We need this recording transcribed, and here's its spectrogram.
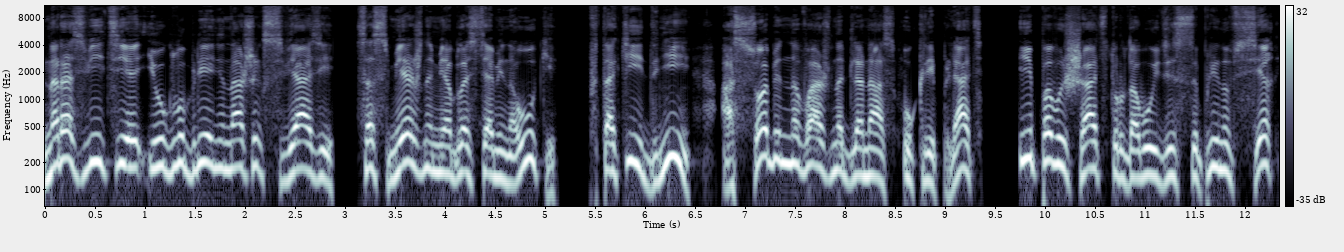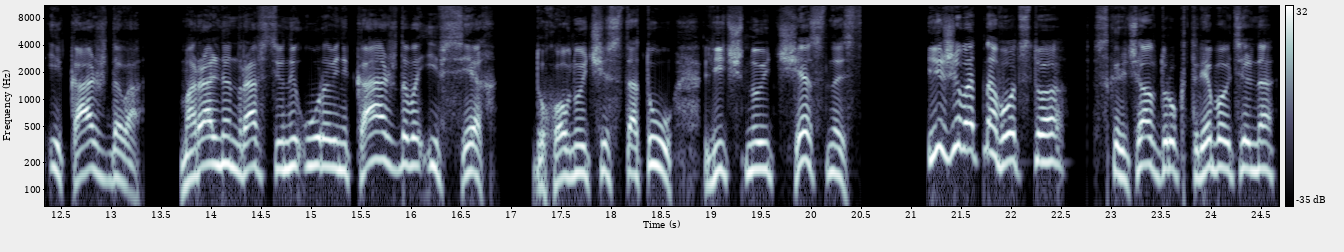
на развитие и углубление наших связей со смежными областями науки, в такие дни особенно важно для нас укреплять и повышать трудовую дисциплину всех и каждого, морально-нравственный уровень каждого и всех, духовную чистоту, личную честность и животноводство вскричал вдруг требовательно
